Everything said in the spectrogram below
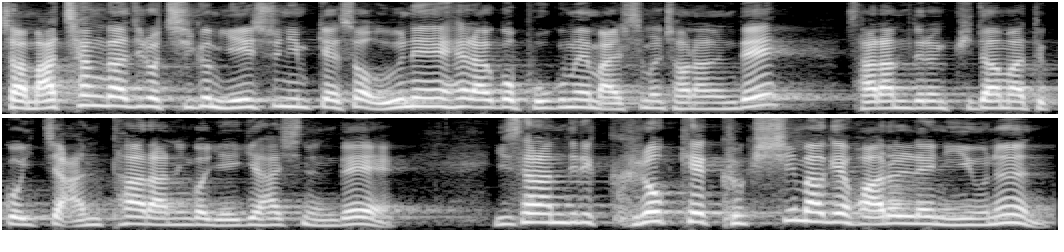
자, 마찬가지로 지금 예수님께서 은혜해라고 복음의 말씀을 전하는데 사람들은 귀담아 듣고 있지 않다라는 걸 얘기하시는데 이 사람들이 그렇게 극심하게 화를 낸 이유는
